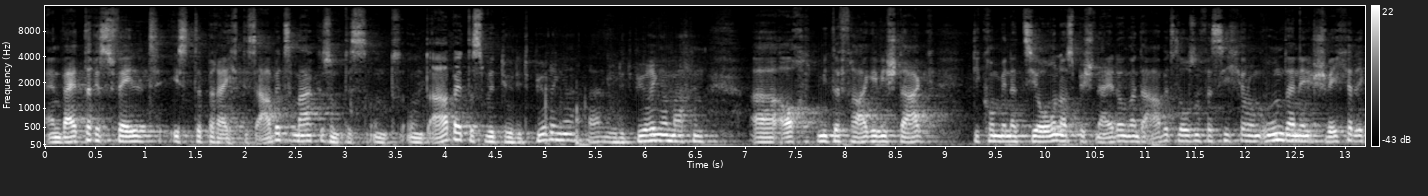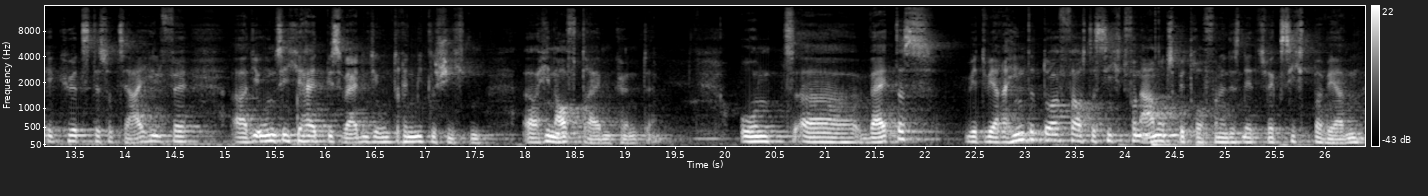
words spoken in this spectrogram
ein weiteres Feld ist der Bereich des Arbeitsmarktes und, des, und, und Arbeit. Das wird Judith Büringer, Judith Büringer machen. Äh, auch mit der Frage, wie stark die Kombination aus Beschneidung an der Arbeitslosenversicherung und eine schwächere gekürzte Sozialhilfe äh, die Unsicherheit bis weit in die unteren Mittelschichten hinauftreiben könnte. Und äh, weiters wird Vera Hinterdorfer aus der Sicht von Armutsbetroffenen des Netzwerks sichtbar werden,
